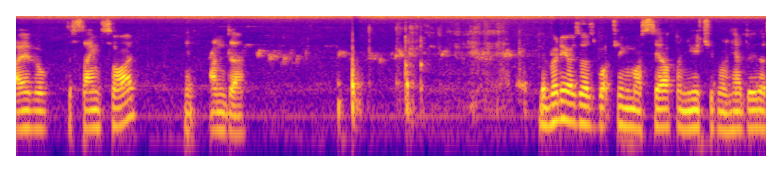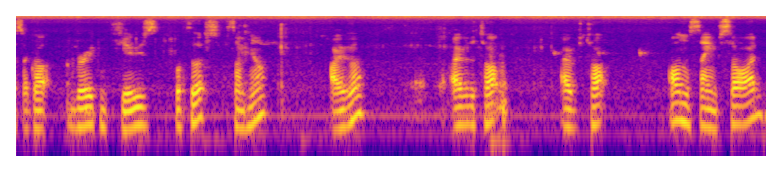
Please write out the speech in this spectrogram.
over the same side, and under. The videos I was watching myself on YouTube on how to do this, I got very confused with this somehow. Over, over the top, over the top, on the same side,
